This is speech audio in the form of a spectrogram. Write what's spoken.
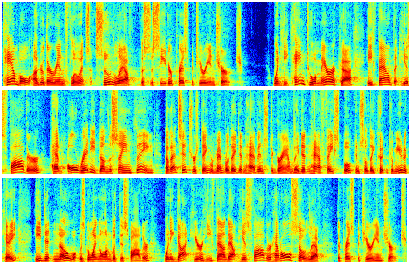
Campbell, under their influence, soon left the Seceder Presbyterian Church. When he came to America, he found that his father had already done the same thing. Now, that's interesting. Remember, they didn't have Instagram, they didn't have Facebook, and so they couldn't communicate. He didn't know what was going on with his father. When he got here, he found out his father had also left the Presbyterian Church.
